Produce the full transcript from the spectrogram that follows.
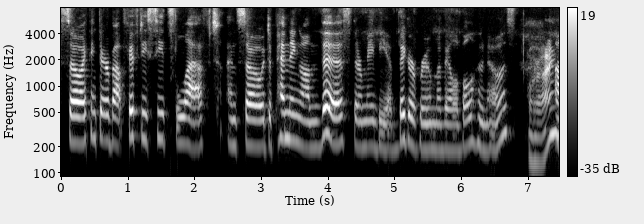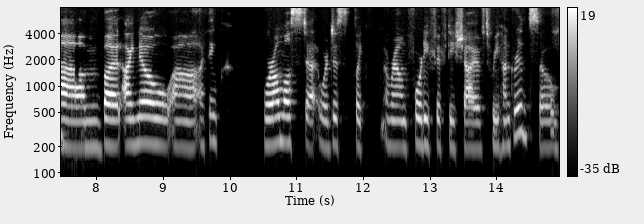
So I think there are about 50 seats left. And so depending on this, there may be a bigger room available. Who knows? All right. Um, but I know, uh, I think we're almost, at, we're just like around 40, 50 shy of 300. So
